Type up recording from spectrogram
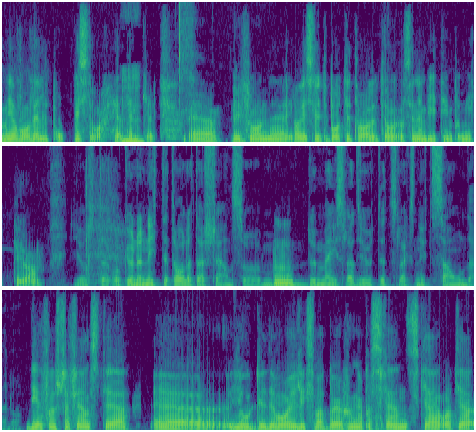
men jag var väldigt poppis då, helt Mm. enkelt. Eh, ifrån, eh, ja, I slutet på 80-talet och, och sen en bit in på 90. Va? Just det. Och under 90-talet där sen så Mm. du mejslade ut ett slags nytt sound där då. Det jag först och främst eh, eh, gjorde det var ju liksom att börja sjunga på svenska och att jag,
